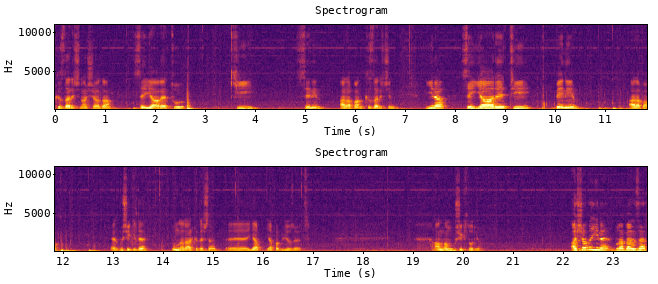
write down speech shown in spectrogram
kızlar için aşağıda seyyaretu ki senin araban kızlar için. Yine seyyareti benim arabam. Evet bu şekilde bunları arkadaşlar e, yap, yapabiliyoruz evet. Anlamı bu şekilde oluyor. Aşağıda yine buna benzer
